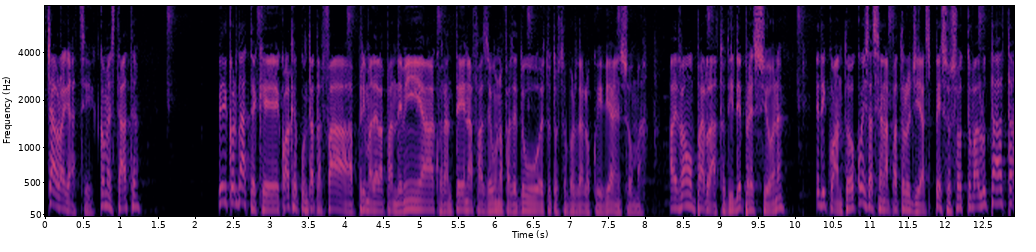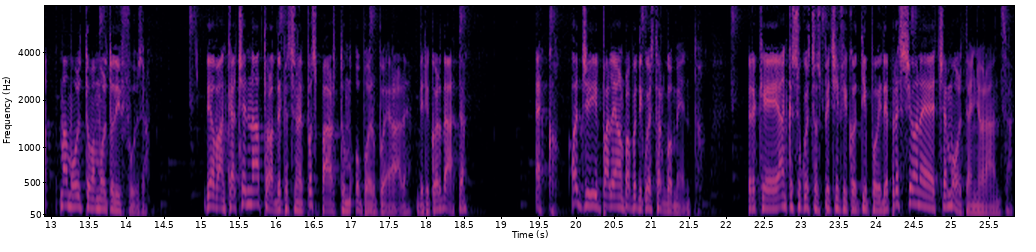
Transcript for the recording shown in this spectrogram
Ciao ragazzi, come state? Vi ricordate che qualche puntata fa, prima della pandemia, quarantena, fase 1, fase 2 e tutto questo bordello qui, via insomma, avevamo parlato di depressione e di quanto questa sia una patologia spesso sottovalutata ma molto ma molto diffusa. Vi avevo anche accennato alla depressione postpartum o puerperale, vi ricordate? Ecco, oggi parliamo proprio di questo argomento, perché anche su questo specifico tipo di depressione c'è molta ignoranza.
